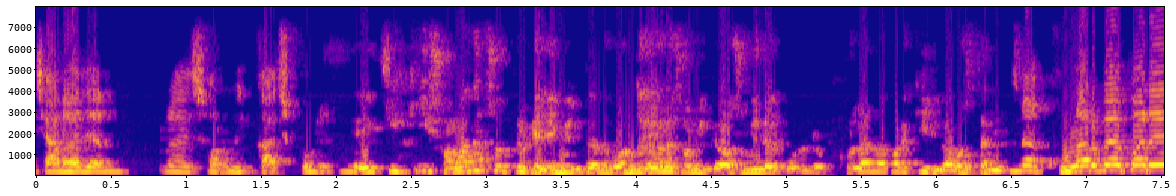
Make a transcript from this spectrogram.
চার হাজার প্রায় শ্রমিক কাজ করে। এই কি কি সমাধান সূত্র গেলে মিলটা তো বন্ধ হয়ে গেলে শ্রমিকরা অসুবিধা পড়ল খোলার ব্যাপারে কি ব্যবস্থা নিচ্ছে? না খোলার ব্যাপারে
